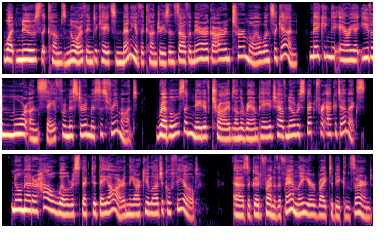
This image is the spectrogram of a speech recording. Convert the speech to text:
what news that comes north indicates many of the countries in South America are in turmoil once again, making the area even more unsafe for Mr. and Mrs. Fremont. Rebels and native tribes on the rampage have no respect for academics, no matter how well respected they are in the archaeological field. As a good friend of the family, you're right to be concerned.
